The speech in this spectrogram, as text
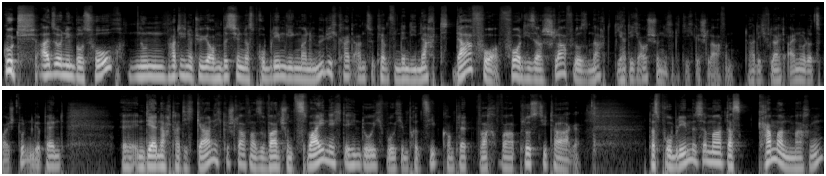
Gut, also in den Bus hoch. Nun hatte ich natürlich auch ein bisschen das Problem, gegen meine Müdigkeit anzukämpfen, denn die Nacht davor, vor dieser schlaflosen Nacht, die hatte ich auch schon nicht richtig geschlafen. Da hatte ich vielleicht ein oder zwei Stunden gepennt. Äh, in der Nacht hatte ich gar nicht geschlafen, also waren schon zwei Nächte hindurch, wo ich im Prinzip komplett wach war, plus die Tage. Das Problem ist immer, das kann man machen,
